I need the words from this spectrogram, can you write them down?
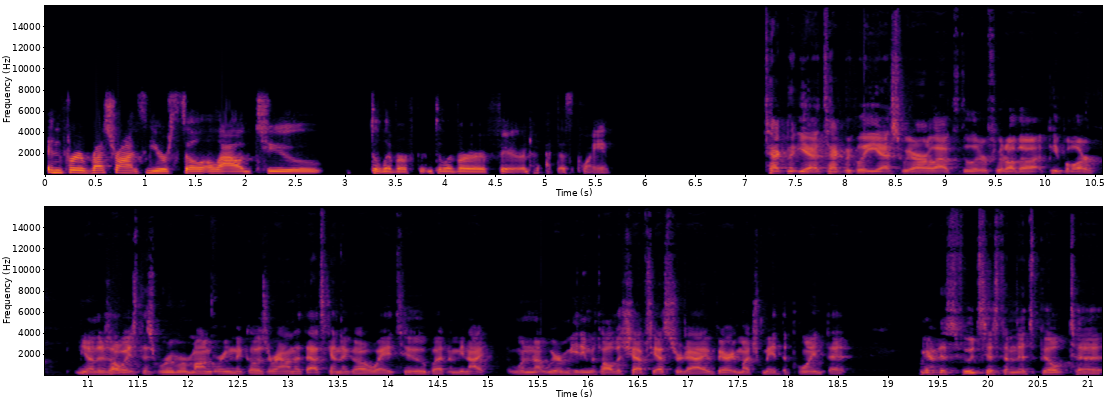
and for restaurants you're still allowed to deliver deliver food at this point. Techni- yeah technically yes we are allowed to deliver food although people are you know there's always this rumor mongering that goes around that that's going to go away too. But i mean i when we were meeting with all the chefs yesterday i very much made the point that we have this food system that's built to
